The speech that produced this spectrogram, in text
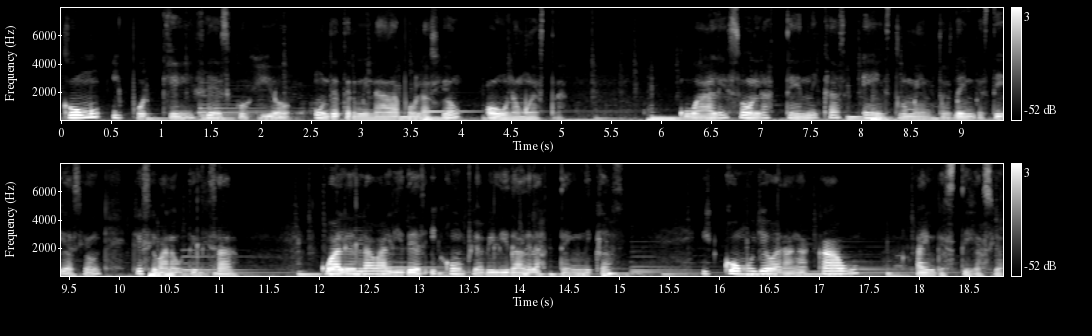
cómo y por qué se escogió una determinada población o una muestra, cuáles son las técnicas e instrumentos de investigación que se van a utilizar cuál es la validez y confiabilidad de las técnicas y cómo llevarán a cabo la investigación.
